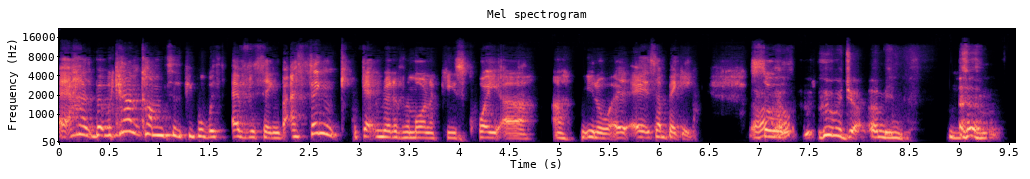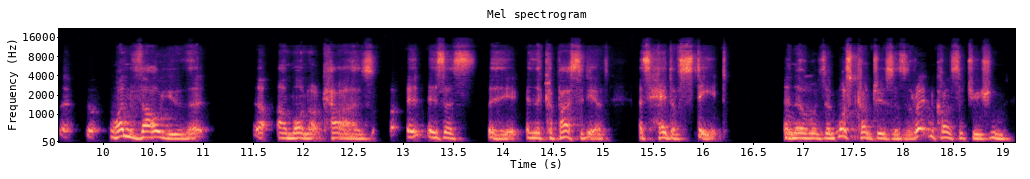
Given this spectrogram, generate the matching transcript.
It has, but we can't come to the people with everything. But I think getting rid of the monarchy is quite a, a you know, it, it's a biggie. So, uh, who would you? I mean, um, one value that a monarch has is as in the capacity of as head of state. In other words, in most countries, there's a written constitution,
